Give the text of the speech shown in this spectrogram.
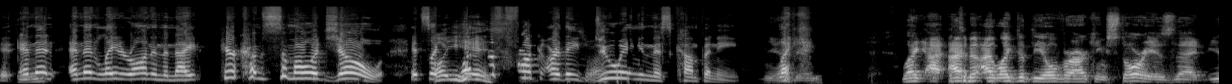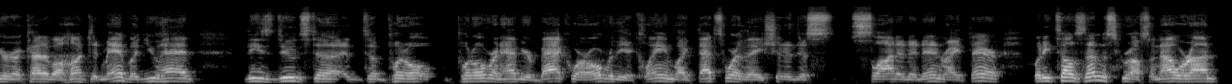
and mm-hmm. then and then later on in the night, here comes Samoa Joe. It's like, oh, yes. what the fuck are they doing in this company? Yeah, like, dude. like I, I, I like that the overarching story is that you're a kind of a hunted man, but you had these dudes to to put put over and have your back who are over the acclaim. Like that's where they should have just slotted it in right there. But he tells them to screw off. So now we're on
